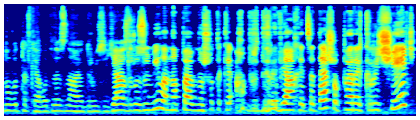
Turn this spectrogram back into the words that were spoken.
Ну, от таке, от не знаю, друзі. Я зрозуміла, напевно, що таке амбродерев'яхи. Це те, що перекричить,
